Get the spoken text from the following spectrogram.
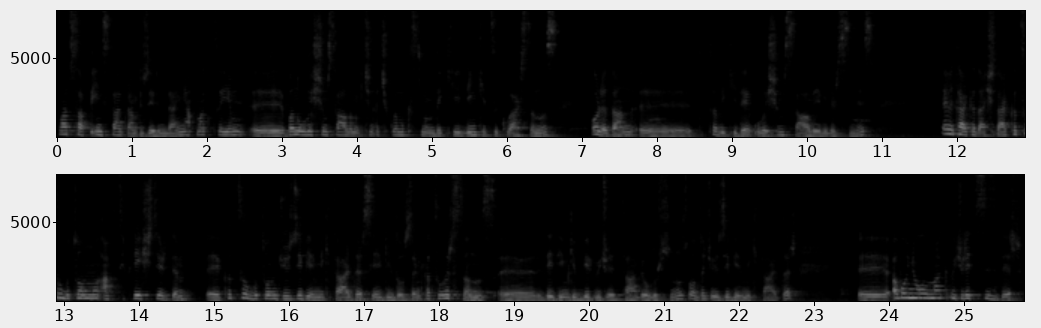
WhatsApp ve Instagram üzerinden yapmaktayım. Ee, bana ulaşım sağlamak için açıklama kısmındaki linke tıklarsanız oradan e, tabii ki de ulaşım sağlayabilirsiniz. Evet arkadaşlar katıl butonunu aktifleştirdim. E, katıl butonu cüzi bir miktardır sevgili dostlarım. Katılırsanız e, dediğim gibi bir ücret tabi olursunuz. O da cüzi bir miktardır. E, abone olmak ücretsizdir.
